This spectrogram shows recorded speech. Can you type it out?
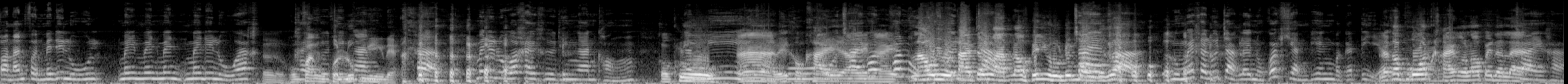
ตอนนั้นเฟิร์นไม่ได้รู้ไม่ไม่ไม่ไม่ได้รู้ว่าเออผมใครฟังคือขนลุกทีมงาจริงเนี่ยค่ะ ไม่ได้รู้ว่าใครคือทีมงานของของครูแกมมี่อ่าหรือของใครใช่อะไรยังไงเพราะเพราะหนูเราอยู่ต่างจังหวัดเราไม่อยู่ในเมืใช่องของเราค่ะหนูไม่เคยรู้จักเลยหนูก็เขียนเพลงปกติ แล้วก็โพสต์ขายของเราไปนั่นแหละใช่ค่ะ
